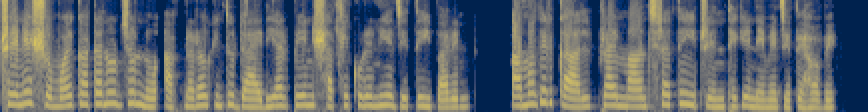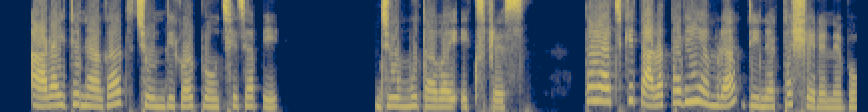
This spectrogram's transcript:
ট্রেনের সময় কাটানোর জন্য আপনারাও কিন্তু ডায়েরি আর পেন সাথে করে নিয়ে যেতেই পারেন। আমাদের কাল প্রায় মাঝরাতে এই ট্রেন থেকে নেমে যেতে হবে। আড়াইটে নাগাদ চণ্ডীগড় পৌঁছে যাবে জম্মু তাওয়াই এক্সপ্রেস। তাই আজকে তাড়াতাড়ি আমরা ডিনারটা সেরে নেব।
